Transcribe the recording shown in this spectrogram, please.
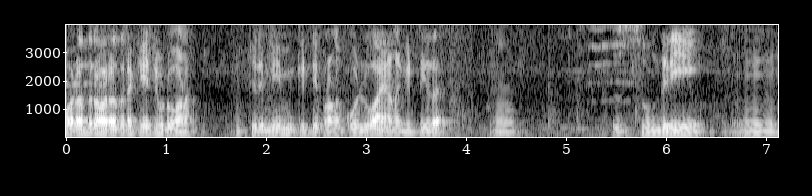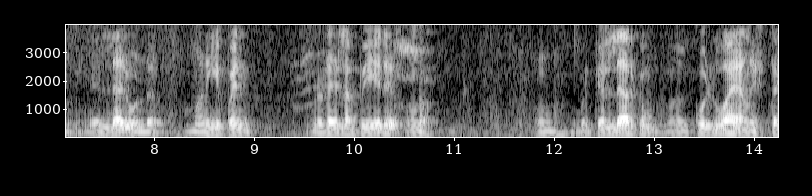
ഓരോരുത്തർ ഓരോരുത്തരെ കയറ്റി വിടുവാണ്. ഇച്ചിരി മീൻ കിട്ടിയപ്പോഴാണ് കൊഴുവായാണ് കിട്ടിയത്. സുന്ദരി എല്ലാവരും ഉണ്ട്. മണിയപ്പൻ ഇവരുടെ എല്ലാം പേര് ഉണ്ടോ. ഇവർക്ക് എല്ലാവർക്കും കൊഴുവായാണ് ഇഷ്ടം.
